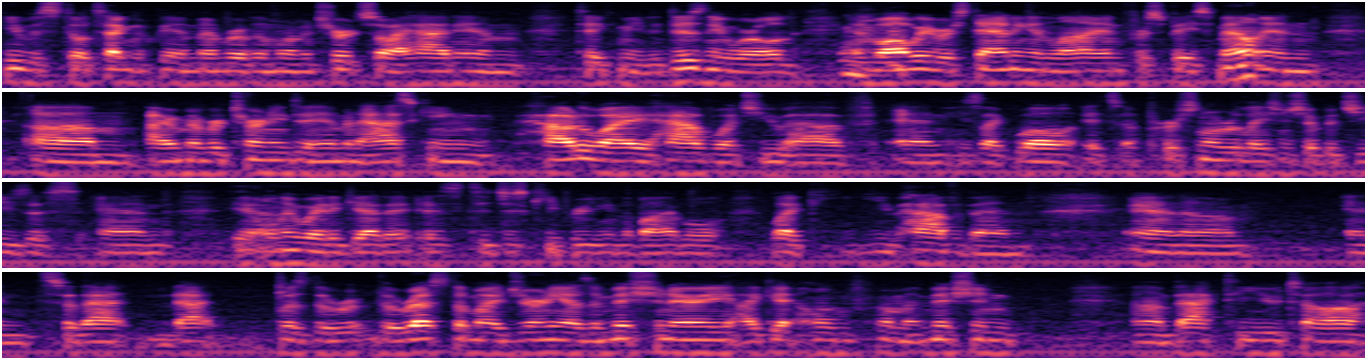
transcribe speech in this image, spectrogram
he was still technically a member of the Mormon Church, so I had him take me to Disney World. And while we were standing in line for Space Mountain, um, I remember turning to him and asking, "How do I have what you have?" And he's like, "Well, it's a personal relationship with Jesus, and the Yeah. only way to get it is to just keep reading the Bible like you have been." And um, and so that that was the the rest of my journey as a missionary. I get home from a mission um, back to Utah,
